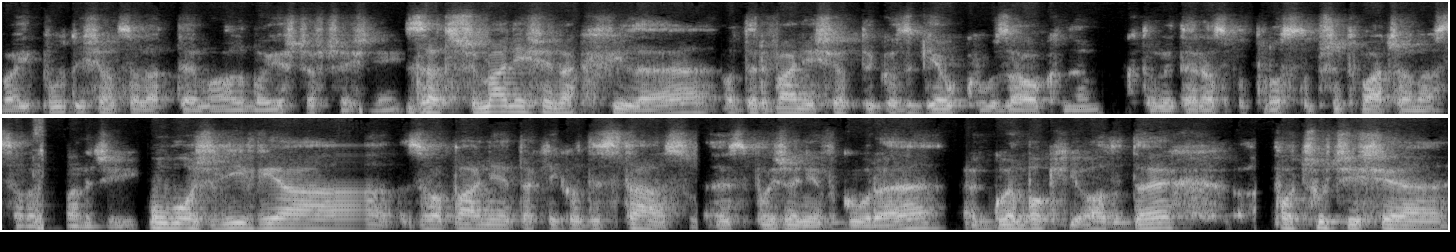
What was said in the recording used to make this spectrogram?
2,5 tysiąca lat temu albo jeszcze wcześniej. Zatrzymanie się na chwilę, oderwanie się od tego zgiełku za oknem, który teraz po prostu przytłacza nas coraz bardziej, umożliwia złapanie takiego dystansu, spojrzenie w górę, głęboki oddech, poczucie się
